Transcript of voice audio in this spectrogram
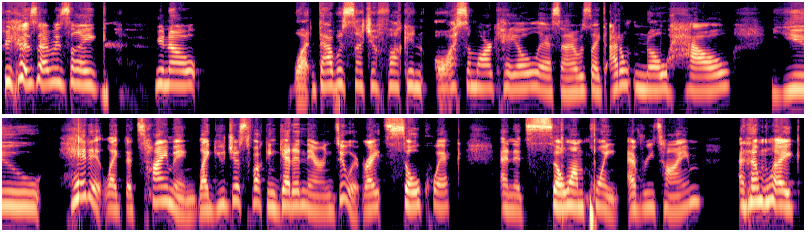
because I was like, you know, what that was such a fucking awesome RKO last night. I was like, I don't know how you hit it like the timing, like you just fucking get in there and do it, right? So quick and it's so on point every time. And I'm like,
